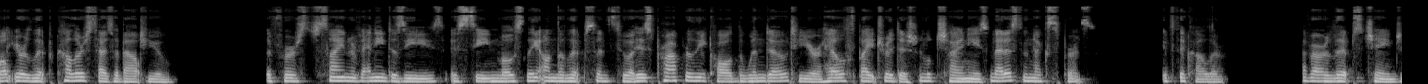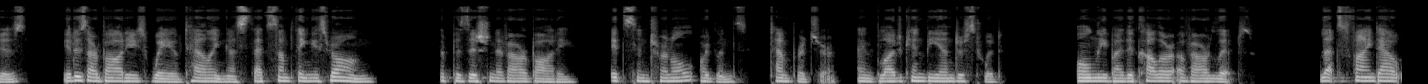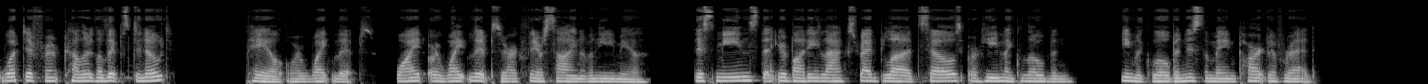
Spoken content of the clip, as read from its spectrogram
what your lip color says about you. The first sign of any disease is seen mostly on the lips and so it is properly called the window to your health by traditional Chinese medicine experts. If the color of our lips changes, it is our body's way of telling us that something is wrong. The position of our body, its internal organs, temperature, and blood can be understood only by the color of our lips. Let's find out what different color the lips denote. Pale or white lips. White or white lips are a clear sign of anemia. This means that your body lacks red blood cells or hemoglobin. Hemoglobin is the main part of red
